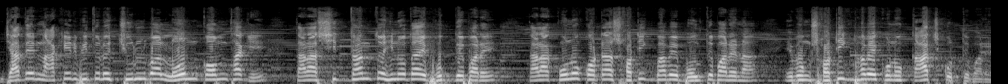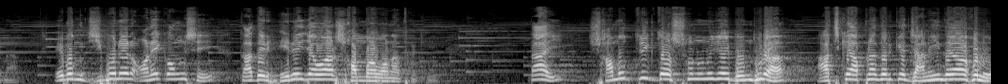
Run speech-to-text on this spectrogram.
যাদের নাকের ভিতরে চুল বা লোম কম থাকে, তারা সিদ্ধান্তহীনতায় ভুগতে পারে, তারা কোনো কটা সঠিকভাবে বলতে পারে না এবং সঠিকভাবে কোনো কাজ করতে পারে না এবং জীবনের অনেক অংশে তাদের হেরে যাওয়ার সম্ভাবনা থাকে। তাই সামুদ্রিক দর্শন অনুযায়ী বন্ধুরা, আজকে আপনাদেরকে জানিয়ে দেওয়া হলো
